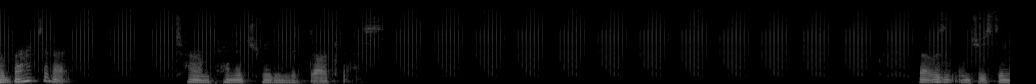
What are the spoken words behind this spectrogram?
so back to that term penetrating the darkness. That was an interesting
